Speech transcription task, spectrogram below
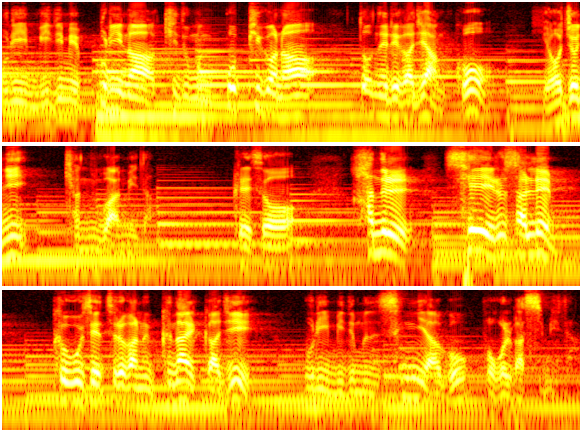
우리 믿음의 뿌리나 기둥은 뽑히거나 떠내려가지 않고 여전히 견고합니다. 그래서 하늘 새 예루살렘 그곳에 들어가는 그날까지 우리 믿음은 승리하고 복을 받습니다.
